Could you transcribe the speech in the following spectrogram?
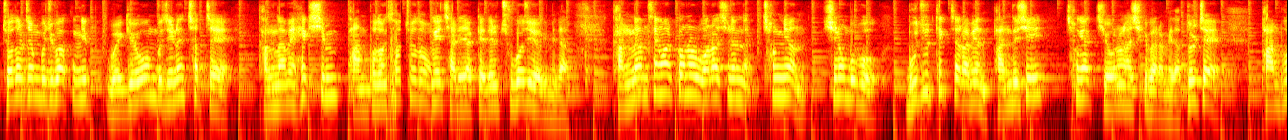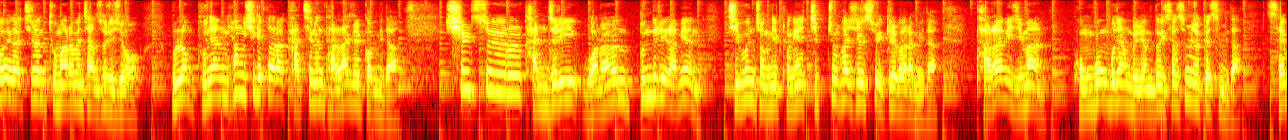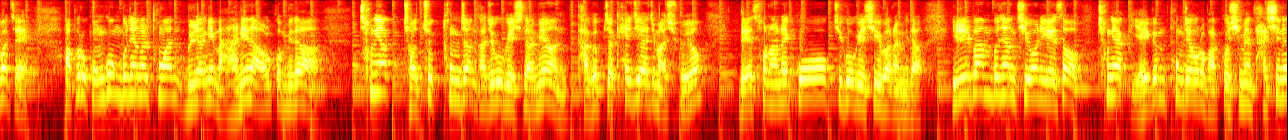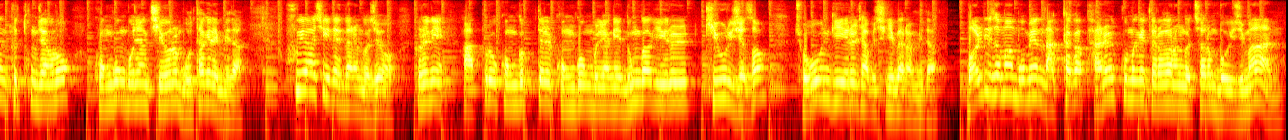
조달청 부지와 국립 외교원 부지는 첫째, 강남의 핵심 반포동 서초동에 자리 잡게 될 주거지역입니다. 강남 생활권을 원하시는 청년, 신혼부부, 무주택자라면 반드시 청약 지원을 하시기 바랍니다. 둘째, 반포의 가치는 두말하면 잔소리죠. 물론 분양 형식에 따라 가치는 달라질 겁니다. 실소유를 간절히 원하는 분들이라면 지분 적립형에 집중하실 수 있길 바랍니다. 바람이지만 공공분양 물량도 있었으면 좋겠습니다. 세 번째, 앞으로 공공분양을 통한 물량이 많이 나올 겁니다. 청약 저축 통장 가지고 계시다면 가급적 해지하지 마시고요. 내 손안에 꼭 쥐고 계시기 바랍니다. 일반 분양 지원에 의해서 청약 예금 통장으로 바꾸시면 다시는 그 통장으로 공공 분양 지원을 못 하게 됩니다. 후회하시게 된다는 거죠. 그러니 앞으로 공급될 공공 물량에 눈과 귀를 기울이셔서 좋은 기회를 잡으시기 바랍니다. 멀리서만 보면 낙타가 바늘 구멍에 들어가는 것처럼 보이지만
